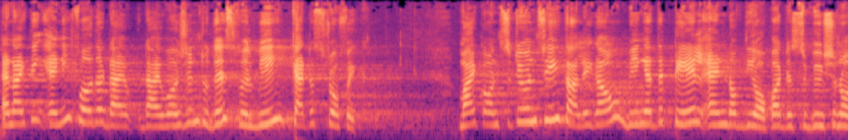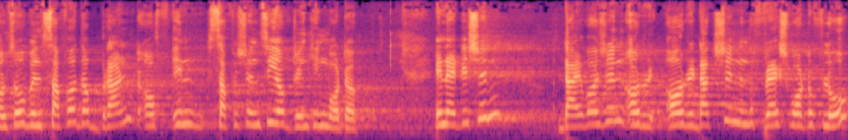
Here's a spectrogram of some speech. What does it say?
and I think any further di- diversion to this will be catastrophic. My constituency, Talegaon, being at the tail end of the OPA distribution also, will suffer the brunt of insufficiency of drinking water. In addition, diversion or, or reduction in the fresh water flow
